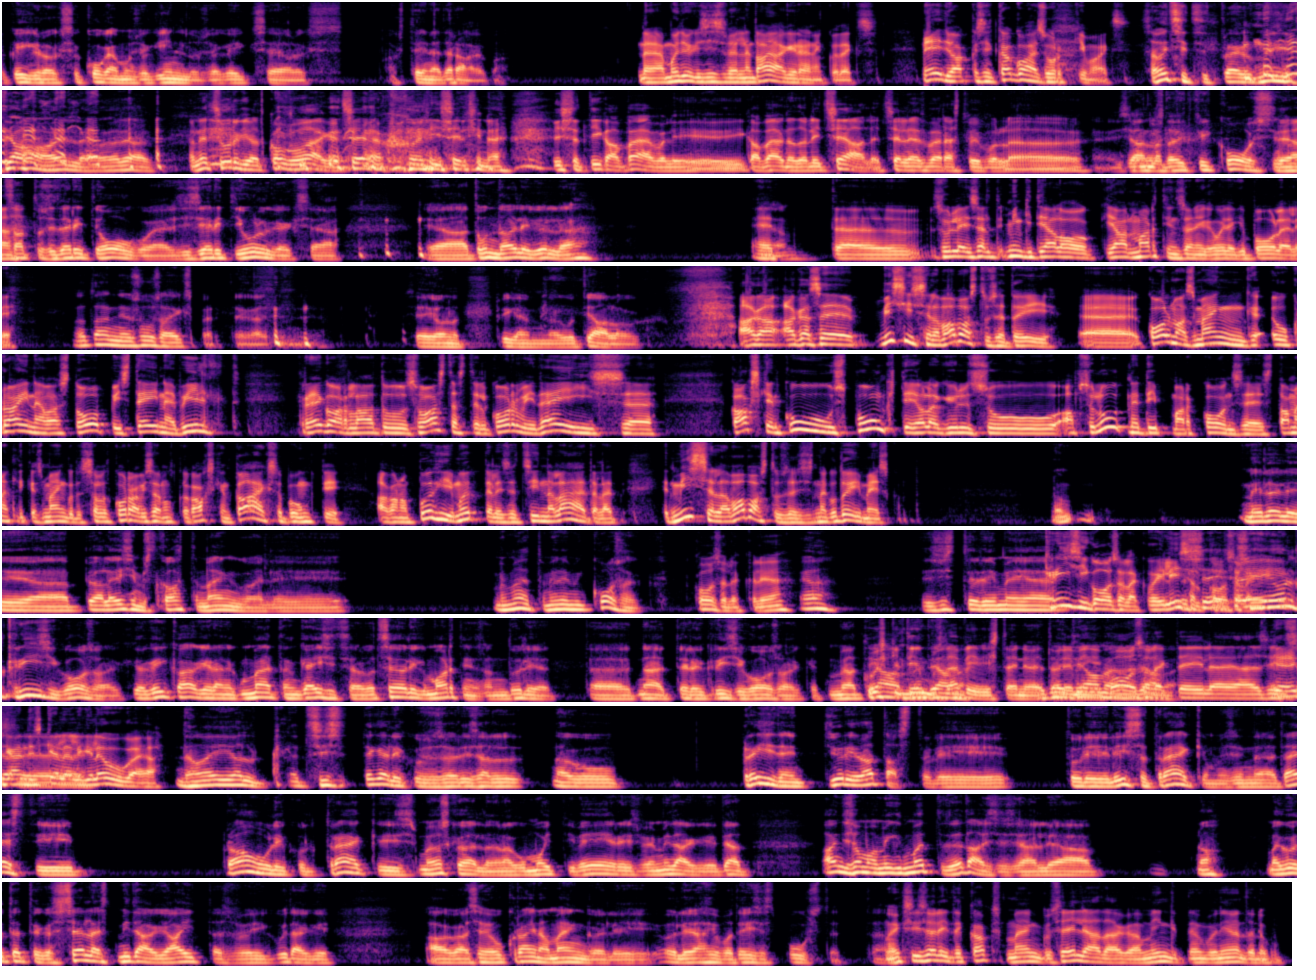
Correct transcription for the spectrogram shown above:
kõigil oleks see kogemus ja kindlus ja kõik see oleks, oleks teine tera juba. no ja muidugi siis veel need ajakirjanikud, eks. Need ju hakkasid ka kohe surkima, eks. sa otsid siit praegu mingit jama välja, ma tean. no need surgivad kogu aeg, et see nagu oli selline, lihtsalt iga päev oli, iga päev nad olid seal, et sellepärast võib-olla. seal nad olid kõik koos, nad sattusid eriti hoogu ja siis eriti julgeks ja, ja tunda oli küll jah. et ja. Äh, sul jäi sealt mingi dialoog Jaan Martinsoniga kuidagi pooleli no ta on ju suusaekspert, ega see ei olnud pigem nagu dialoog. aga, aga see, mis siis selle vabastuse tõi? Äh, kolmas mäng Ukraina vastu hoopis teine pilt. Gregor ladus vastastel korvi täis. kakskümmend kuus punkti ei ole küll su absoluutne tippmark koondise eest ametlikes mängudes, sa oled korra visanud ka kakskümmend kaheksa punkti, aga no põhimõtteliselt sinna lähedal, et, et mis selle vabastuse siis nagu tõi meeskonda? no meil oli äh, peale esimest kahte mängu oli, ma ei mäleta, meil oli mingi koosolek. koosolek oli jah? jah, ja siis tuli meie. kriisikoosolek või lihtsalt see, koosolek? see ei olnud kriisikoosolek ja kõik ajakirjanikud, ma mäletan, käisid seal, vot see oligi Martinson tuli, et et näed, teil oli kriisikoosolek, et me kuskilt ilmus läbi vist onju, et oli mingi koosolek teile ja siis. keegi andis kellelegi lõuga ja. no ei olnud, et siis tegelikkuses oli seal nagu president Jüri Ratas tuli tuli lihtsalt rääkima sinna täiesti rahulikult rääkis, ma ei oska öelda, nagu motiveeris või midagi, tead. andis oma mingid mõtted edasi seal ja noh, ma ei kujuta ette, kas sellest midagi aitas või kuidagi. aga see Ukraina mäng oli, oli jah juba teisest puust, et. no eks siis olid need kaks mängu selja taga, mingid nagu nii-öelda nagu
